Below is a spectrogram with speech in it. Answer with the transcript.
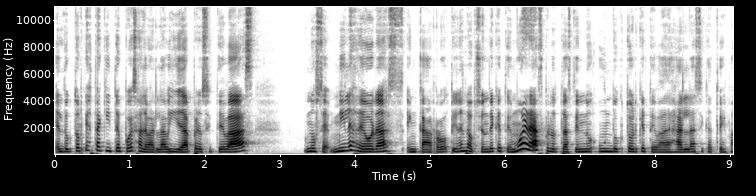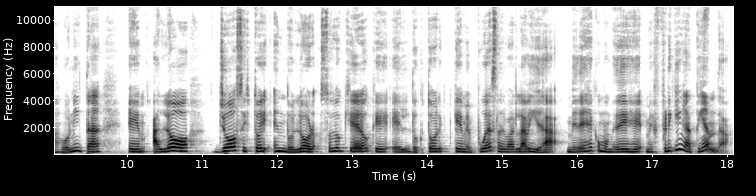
el doctor que está aquí te puede salvar la vida, pero si te vas, no sé, miles de horas en carro, tienes la opción de que te mueras, pero estás teniendo un doctor que te va a dejar la cicatriz más bonita. Eh, aló, yo si estoy en dolor, solo quiero que el doctor que me puede salvar la vida me deje como me deje, me freaking atienda.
